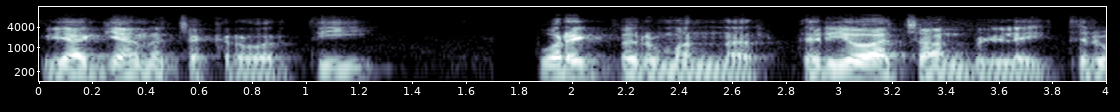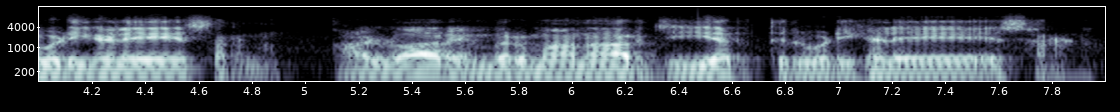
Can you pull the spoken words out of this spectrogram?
வியாக்கியான சக்கரவர்த்தி உரைப்பெருமன்னர் பெரியவாச்சான் பிள்ளை திருவடிகளே சரணம். ஆழ்வார் எம்பெருமானார் ஜீயர் திருவடிகளே சரணம்.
